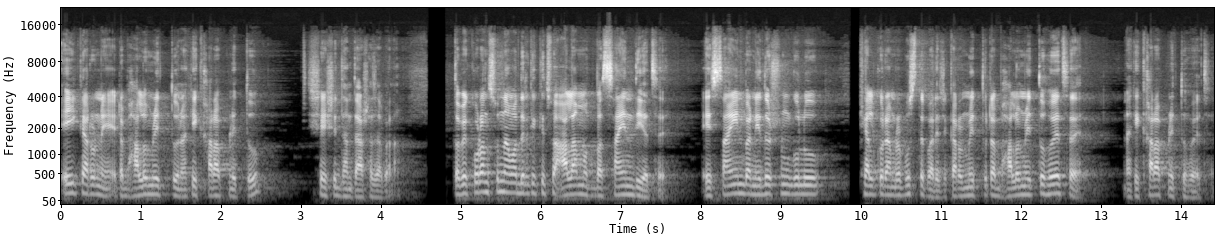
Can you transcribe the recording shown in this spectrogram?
এই কারণে এটা ভালো মৃত্যু নাকি খারাপ মৃত্যু, সেই সিদ্ধান্তে আসা যাবে না। তবে কোরআন সুন্না আমাদেরকে কিছু আলামত বা সাইন দিয়েছে। এই সাইন বা নিদর্শনগুলো খেয়াল করে আমরা বুঝতে পারি যে কারোর মৃত্যুটা ভালো মৃত্যু হয়েছে নাকি খারাপ মৃত্যু হয়েছে।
